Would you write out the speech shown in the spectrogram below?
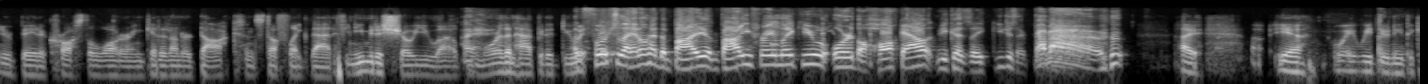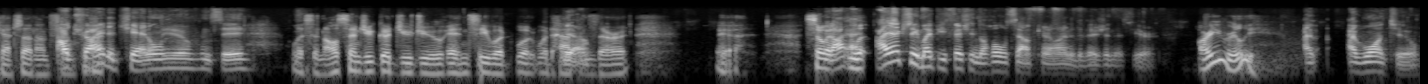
your bait across the water and get it under docks and stuff like that. If you need me to show you, I'll be I, more than happy to do unfortunately, it. Unfortunately, I don't have the body body frame like you or the hawk out because like you just like bah, bah. I uh, yeah, we we do need to catch that on film. I'll try to channel you and see. Listen, I'll send you good juju and see what what what happens yeah. there. Yeah. So but I, I actually might be fishing the whole South Carolina division this year. are you really? I I want to.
